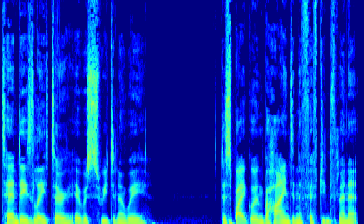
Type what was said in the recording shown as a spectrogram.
Ten days later, it was Sweden away. Despite going behind in the 15th minute,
